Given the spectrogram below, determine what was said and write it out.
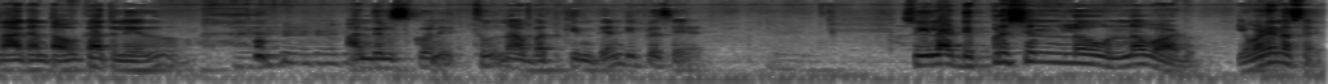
నాకంత అవకాశం లేదు. అని తెలుసుకొని "తు, నా బతికింది అని డిప్రెస్ అయ్యాడు. సో ఇలా డిప్రెషన్లో ఉన్నవాడు ఎవడైనా సరే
